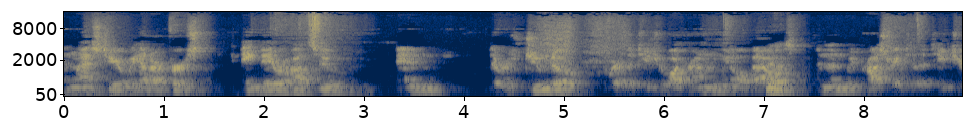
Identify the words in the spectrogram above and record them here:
and last year we had our first eight-day Rohatsu, and there was Jundo, where the teacher walked around and we all bowed, Yes. and then we prostrate to the teacher.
